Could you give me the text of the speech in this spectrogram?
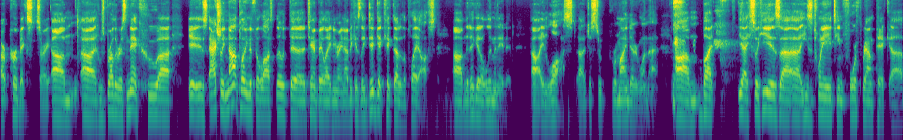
or Perbix, sorry, um, uh, whose brother is Nick, who uh, is actually not playing with the lost with the Tampa Bay Lightning right now because they did get kicked out of the playoffs. Um, they did get eliminated uh, and lost. Uh, just to remind everyone that. Um, but yeah, so he is uh, uh, he's a 2018 fourth round pick. Uh,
